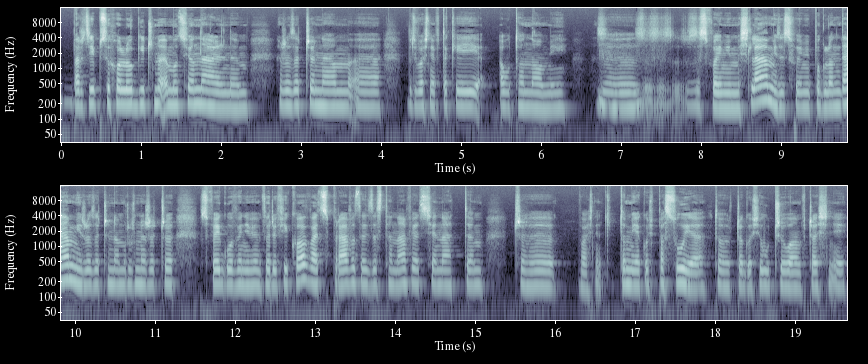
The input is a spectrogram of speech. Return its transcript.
bardziej psychologiczno-emocjonalnym, że zaczynam e, być właśnie w takiej autonomii z, Mhm. z, z- ze swoimi myślami, ze swoimi poglądami, że zaczynam różne rzeczy w swojej głowie, nie wiem, weryfikować, sprawdzać, zastanawiać się nad tym, czy właśnie to, to mi jakoś pasuje, to czego się uczyłam wcześniej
